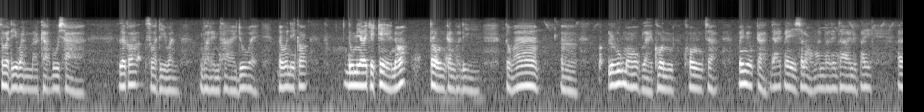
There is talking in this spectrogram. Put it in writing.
สวัสดีวันมาคาบูชา แล้วก็สวัสดีวันวาเลนไทน์ด้วย แล้ววันนี้ก็ดูมีอะไรเก๋ๆเนาะตรงกันพอดี แต่ว่าลูกๆม .6 หลายคนคงจะไม่มีโอกาสได้ไปฉลองวันวาเลนไทน์หรือไปอะไร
